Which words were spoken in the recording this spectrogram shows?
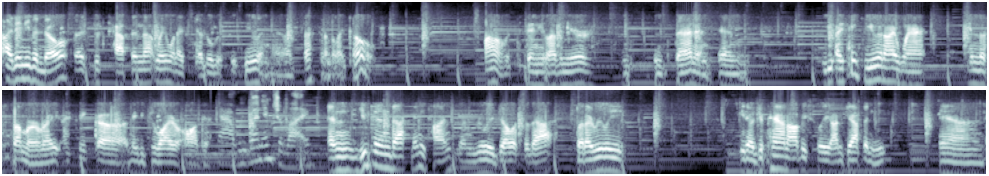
I didn't even know. It just happened that way when I scheduled this with you, and I checked, and I'm like, oh, wow, it's been 11 years since, since then, and and I think you and I went in the summer, right? I think uh, maybe July or August. Yeah, we went in July. And you've been back many times. I'm really jealous of that. But I really, you know, Japan. Obviously, I'm Japanese, and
